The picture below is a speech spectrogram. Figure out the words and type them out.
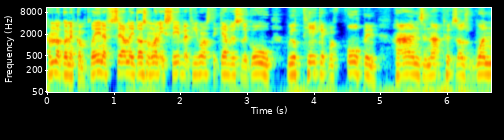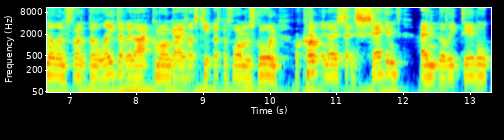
I'm not going to complain if Cerny doesn't want to save it. If he wants to give us the goal, we'll take it with open hands, and that puts us 1 0 in front. Delighted with that. Come on, guys, let's keep this performance going. We're currently now sitting second in the league table.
